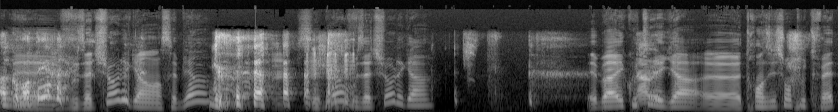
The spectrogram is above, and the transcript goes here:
un Mais commentaire Vous êtes chaud les gars, hein, c'est bien. c'est bien, vous êtes chaud les gars. Eh bah écoutez Non, mais- les gars, euh, transition toute faite.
